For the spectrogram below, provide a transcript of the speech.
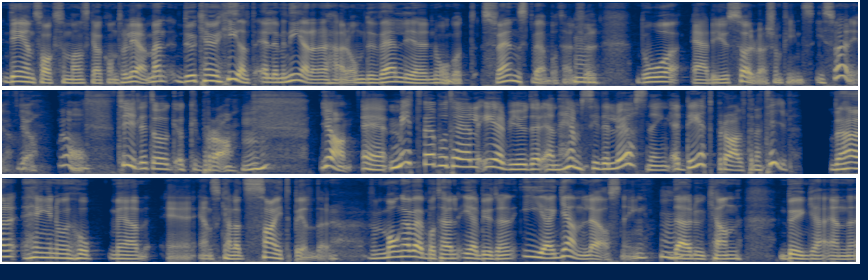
det är en sak som man ska kontrollera. Men du kan ju helt eliminera det här om du väljer något svenskt webbhotell, mm. för då är det ju servrar som finns i Sverige. Ja. ja. Tydligt och, och bra. Mm. Ja, eh, mitt webbhotell erbjuder en hemsidelösning. Är det ett bra alternativ? Det här hänger nog ihop med eh, en så kallad sitebuilder. För många webbhotell erbjuder en egen lösning mm. där du kan bygga en eh,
